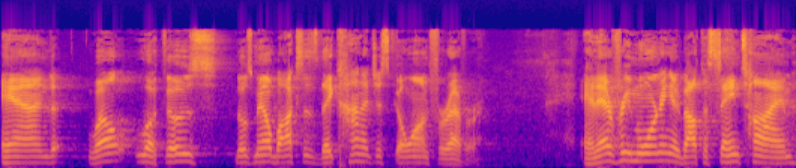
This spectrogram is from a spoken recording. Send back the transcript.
And well, look, those, those mailboxes, they kind of just go on forever. And every morning at about the same time,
